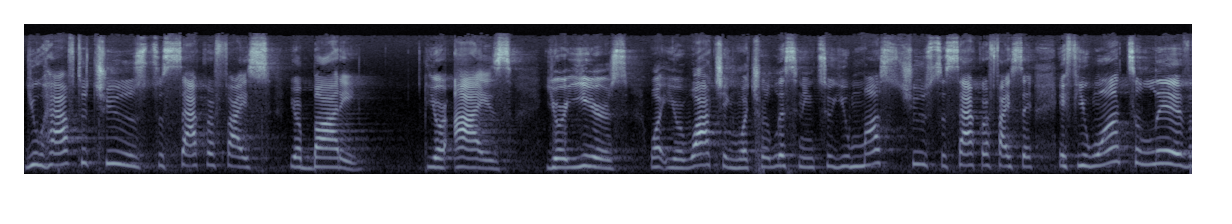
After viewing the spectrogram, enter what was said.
You have to choose to sacrifice your body, your eyes, your ears, what you're watching, what you're listening to. You must choose to sacrifice it if you want to live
